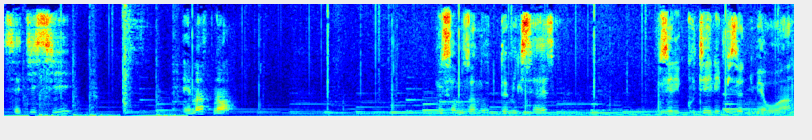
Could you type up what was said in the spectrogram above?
C'est ici et maintenant. Nous sommes en août 2016. Vous allez écouter l'épisode numéro 1.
